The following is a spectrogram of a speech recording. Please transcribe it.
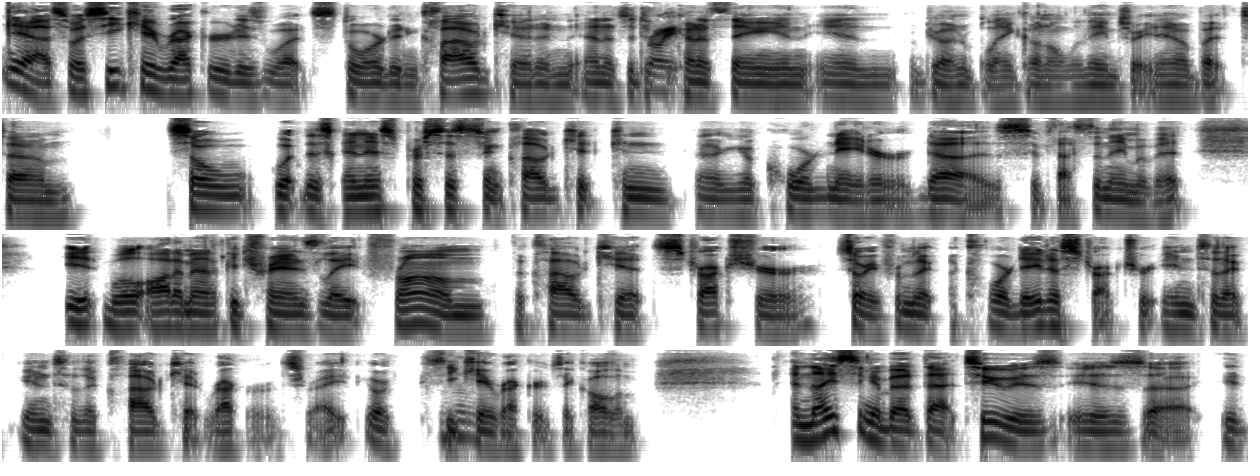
Yeah, so a CK record is what's stored in CloudKit, and, and it's a different right. kind of thing. In, in I'm drawing a blank on all the names right now, but um, so what this NS persistent CloudKit can uh, you know, coordinator does, if that's the name of it, it will automatically translate from the cloud kit structure, sorry, from the core data structure into the into the CloudKit records, right, or CK mm-hmm. records they call them a nice thing about that too is is uh, it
